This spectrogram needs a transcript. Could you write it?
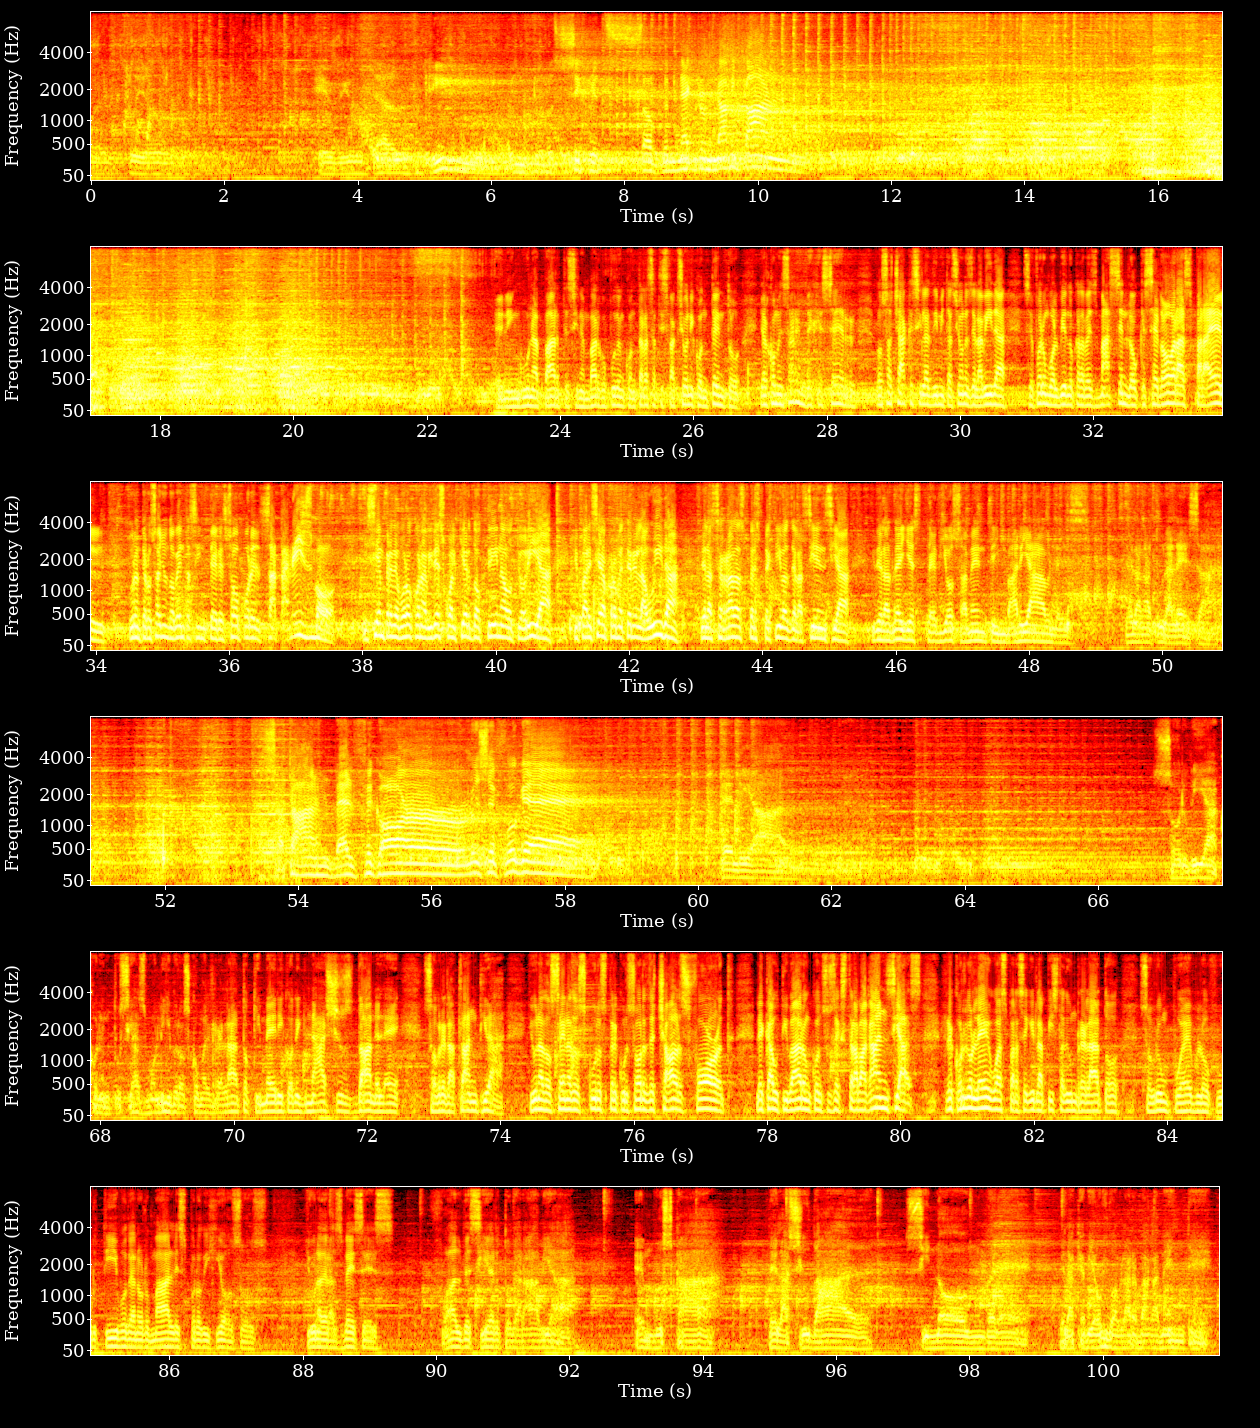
If you delve deep into the secrets of the Necronomicon. Ninguna parte, sin embargo, pudo encontrar satisfacción y contento, y al comenzar a envejecer, los achaques y las limitaciones de la vida se fueron volviendo cada vez más enloquecedoras para él. Durante los años 90 se interesó por el satanismo y siempre devoró con avidez cualquier doctrina o teoría que pareciera prometerle la huida de las cerradas perspectivas de la ciencia y de las leyes tediosamente invariables de la naturaleza. Belfegor, Lucifuge. Sorbía con entusiasmo libros como el relato quimérico de Ignatius Donnelly sobre la Atlántida y una docena de oscuros precursores de Charles Ford le cautivaron con sus extravagancias. Recorrió leguas para seguir la pista de un relato sobre un pueblo furtivo de anormales prodigiosos. Y una de las veces fue al desierto de Arabia en busca de la ciudad sin nombre, de la que había oído hablar vagamente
